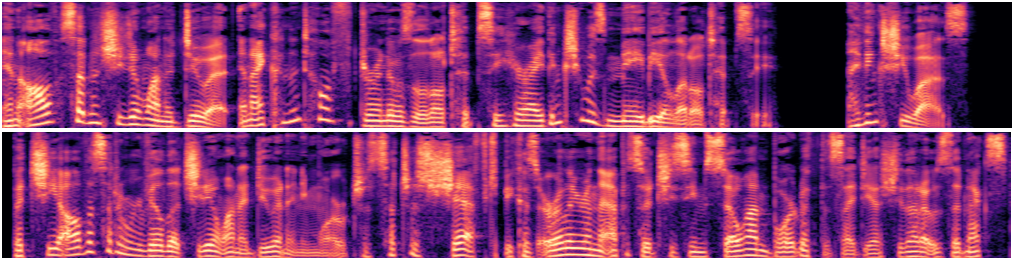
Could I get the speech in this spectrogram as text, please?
And all of a sudden, she didn't want to do it. And I couldn't tell if Dorinda was a little tipsy here. I think she was maybe a little tipsy. I think she was. But she all of a sudden revealed that she didn't want to do it anymore, which was such a shift because earlier in the episode, she seemed so on board with this idea. She thought it was the next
